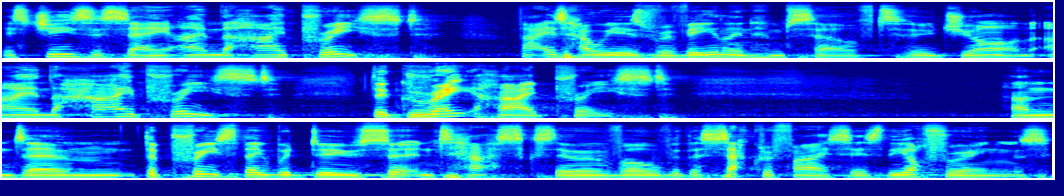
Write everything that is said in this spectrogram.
it's Jesus saying, I'm the high priest. That is how he is revealing himself to John. I am the high priest, the great high priest. And um, the priests, they would do certain tasks. They were involved with the sacrifices, the offerings,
